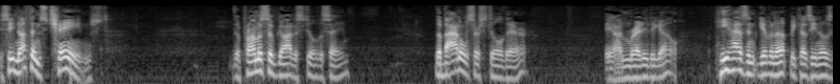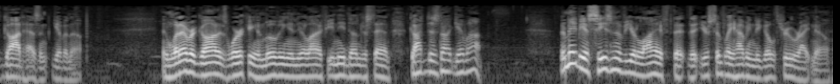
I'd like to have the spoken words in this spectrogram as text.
You see, nothing's changed. The promise of God is still the same. The battles are still there. Yeah, I'm ready to go. He hasn't given up because he knows God hasn't given up. And whatever God is working and moving in your life, you need to understand God does not give up. There may be a season of your life that, that you're simply having to go through right now.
